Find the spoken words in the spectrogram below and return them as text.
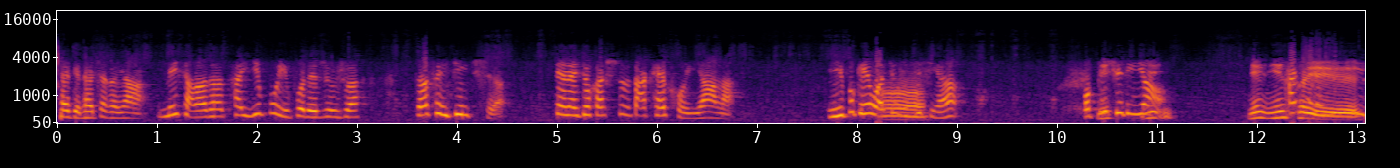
才给他这个样。没想到他他一步一步的，就是说得寸进尺，现在就和狮子大开口一样了。你不给我就是不行，我必须得要。您您可以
